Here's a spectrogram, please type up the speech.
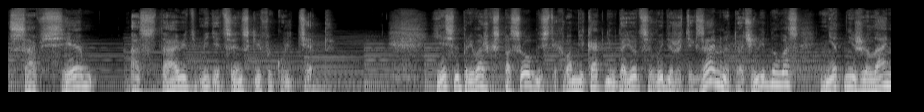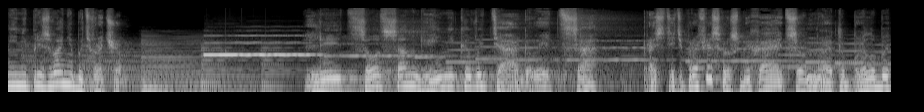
совсем оставить медицинский факультет. Если при ваших способностях вам никак не удается выдержать экзамены, то, очевидно, у вас нет ни желания, ни призвания быть врачом. Лицо сангвиника вытягивается. Простите, профессор, усмехается но это было бы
